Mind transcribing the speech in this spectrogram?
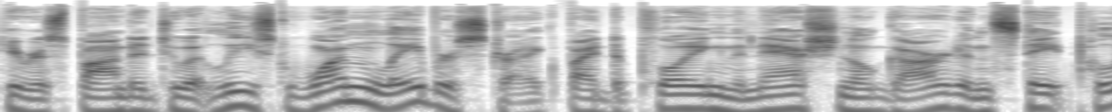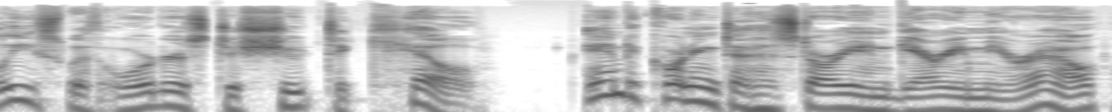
He responded to at least one labor strike by deploying the National Guard and state police with orders to shoot to kill. And according to historian Gary Murrell,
